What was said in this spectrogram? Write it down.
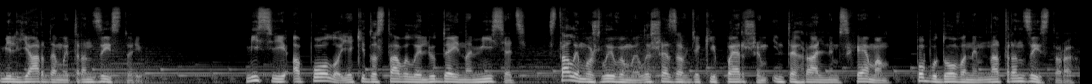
мільярдами транзисторів. Місії Аполло, які доставили людей на місяць, стали можливими лише завдяки першим інтегральним схемам, побудованим на транзисторах.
